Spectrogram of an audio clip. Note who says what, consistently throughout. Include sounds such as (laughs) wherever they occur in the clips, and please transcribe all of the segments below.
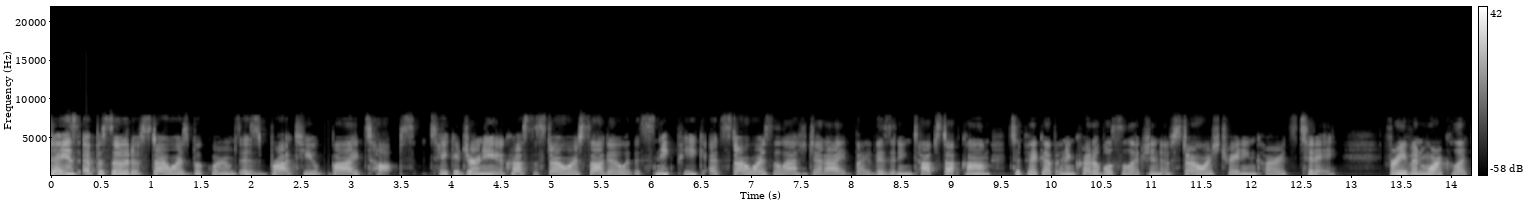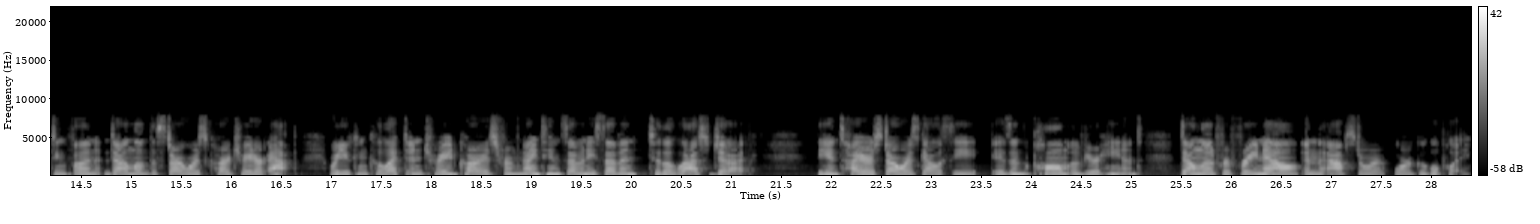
Speaker 1: Today's episode of Star Wars Bookworms is brought to you by Topps. Take a journey across the Star Wars saga with a sneak peek at Star Wars The Last Jedi by visiting Topps.com to pick up an incredible selection of Star Wars trading cards today. For even more collecting fun, download the Star Wars Card Trader app, where you can collect and trade cards from 1977 to The Last Jedi. The entire Star Wars galaxy is in the palm of your hand. Download for free now in the App Store or Google Play.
